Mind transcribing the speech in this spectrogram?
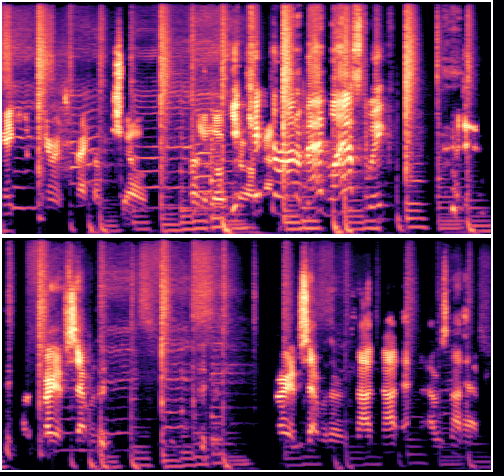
make an appearance back on the show. You kicked her out of bed last week. I did. I was very upset with it very upset with her. Not not I was not happy.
